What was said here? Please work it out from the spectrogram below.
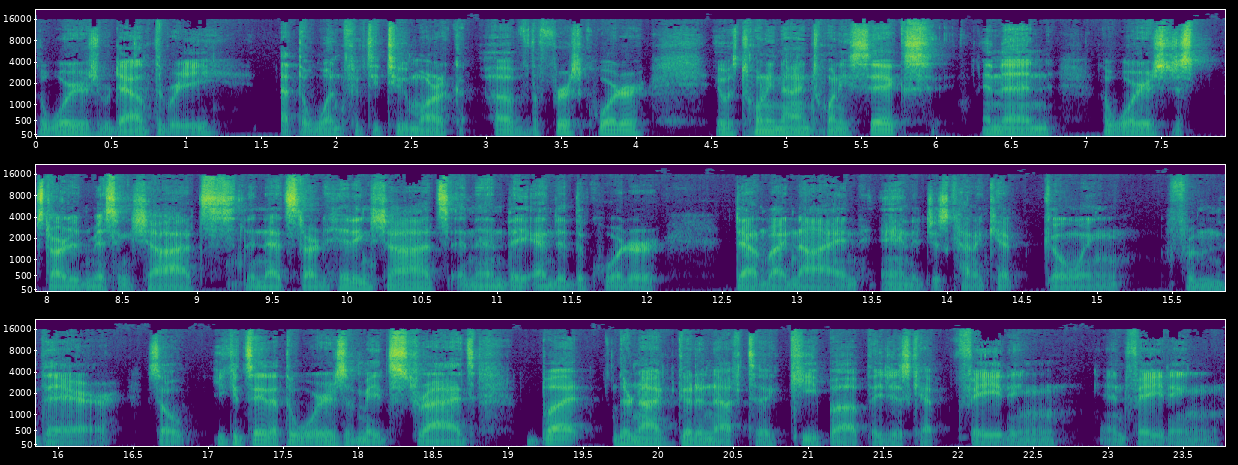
the Warriors were down three at the 152 mark of the first quarter. It was 29 26. And then the Warriors just started missing shots. The Nets started hitting shots. And then they ended the quarter down by nine. And it just kind of kept going from there. So you could say that the Warriors have made strides, but they're not good enough to keep up. They just kept fading and fading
